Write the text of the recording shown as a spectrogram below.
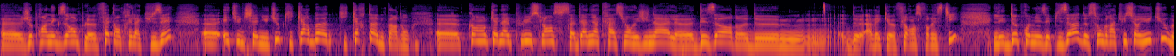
Je prends un exemple. Faites entrer l'accusé est une chaîne YouTube qui carbone, qui cartonne, pardon. Quand Canal Plus lance sa dernière création originale, Désordre de, avec Florence Foresti, les deux premiers épisodes sont gratuits sur YouTube,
